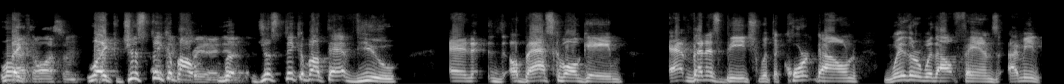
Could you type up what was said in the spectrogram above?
like That's awesome. Like just think That's about the, just think about that view and a basketball game at Venice Beach with the court down, with or without fans. I mean,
